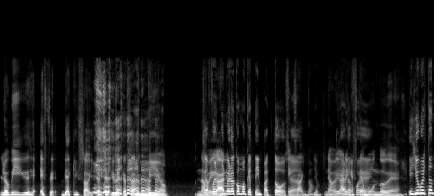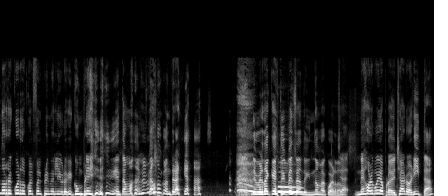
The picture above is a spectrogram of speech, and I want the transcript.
lo vi y dije, este, de aquí soy, este tiene que ser mío navegar. O sea, fue el primero como que te impactó. O sea, Exacto. navegar en este mundo de. Y yo, vuelta, no recuerdo cuál fue el primer libro que compré. estamos, estamos contrarias. De verdad que estoy pensando y no me acuerdo. O sea, mejor voy a aprovechar ahorita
